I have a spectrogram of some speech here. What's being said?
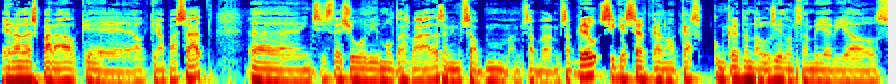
era d'esperar el, que, el que ha passat. Eh, insisteixo, ho he dit moltes vegades a mi em sap, em, sap, em sap greu. Sí que és cert que en el cas concret d'Andalusia doncs, també hi havia els,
